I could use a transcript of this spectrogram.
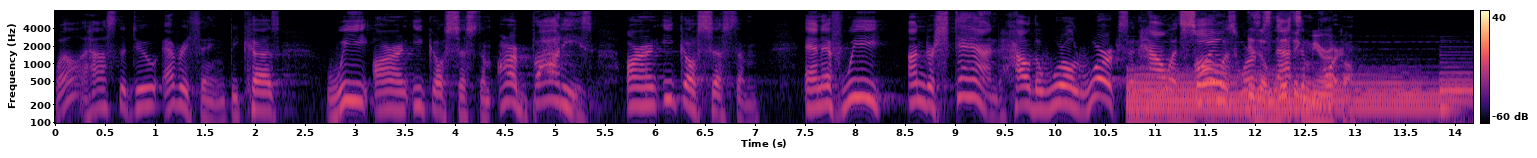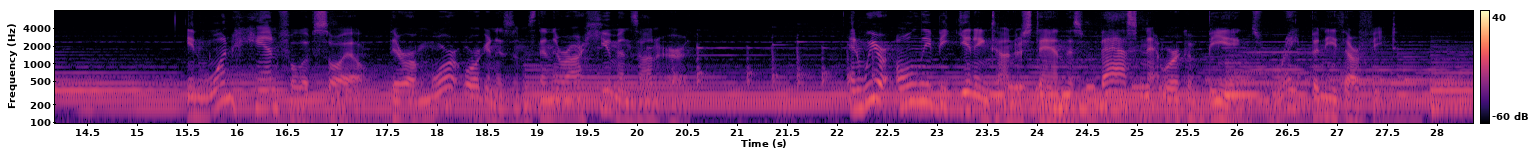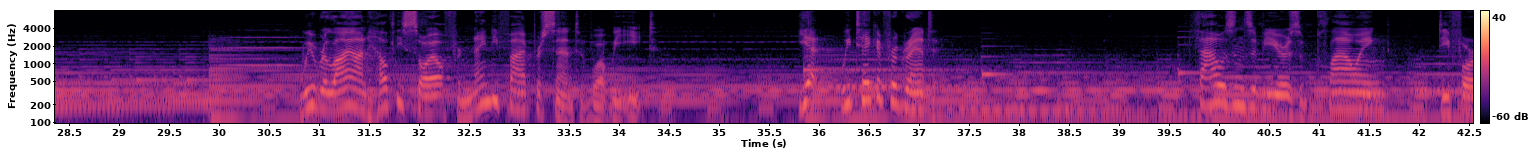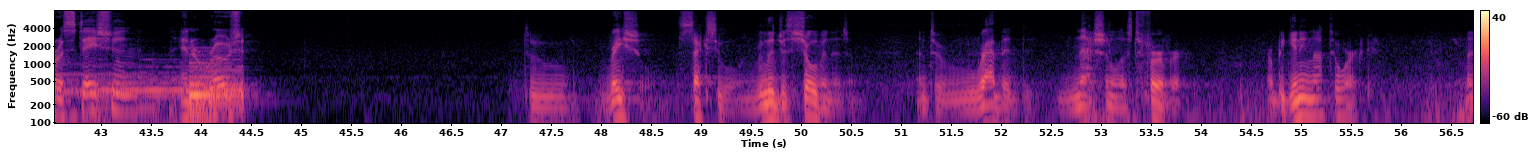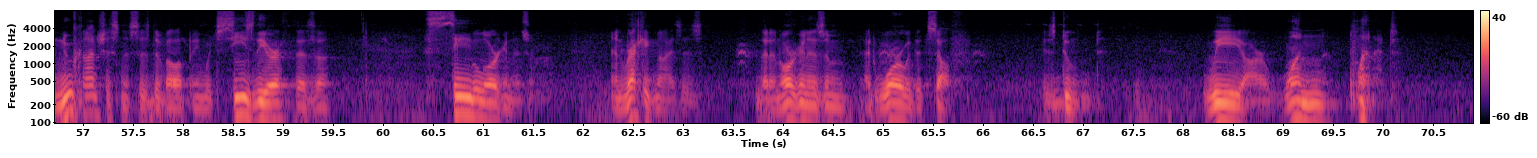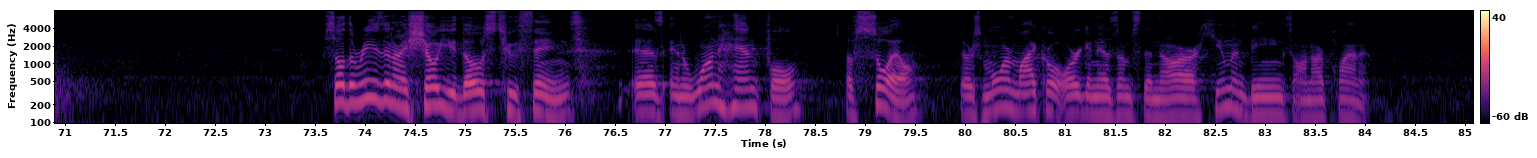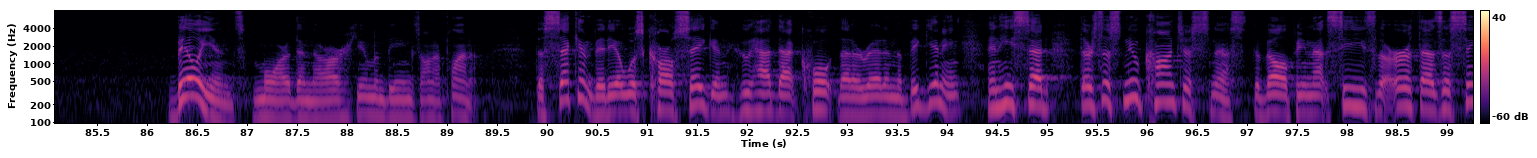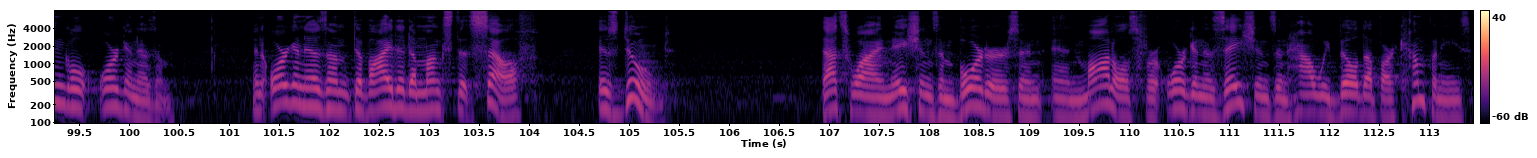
Well, it has to do everything because we are an ecosystem. Our bodies are an ecosystem. And if we understand how the world works and how it Soil always works, is a that's living important. miracle. In one handful of soil, there are more organisms than there are humans on Earth. And we are only beginning to understand this vast network of beings right beneath our feet. We rely on healthy soil for 95% of what we eat. Yet, we take it for granted. Thousands of years of plowing, deforestation, and erosion to racial, sexual, and religious chauvinism and to rabid nationalist fervor are beginning not to work. A new consciousness is developing which sees the earth as a single organism and recognizes that an organism at war with itself is doomed. We are one planet. So, the reason I show you those two things is in one handful of soil, there's more microorganisms than there are human beings on our planet. Billions more than there are human beings on our planet. The second video was Carl Sagan, who had that quote that I read in the beginning, and he said, There's this new consciousness developing that sees the earth as a single organism. An organism divided amongst itself is doomed. That's why nations and borders and, and models for organizations and how we build up our companies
